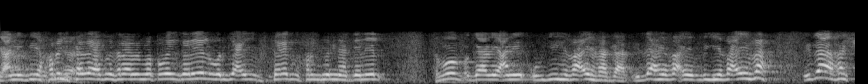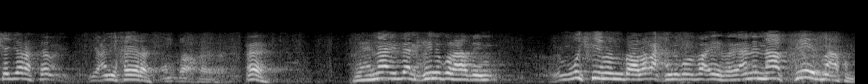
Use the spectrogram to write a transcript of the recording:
يعني بيخرج كذا مثل المطوي قليل ويرجع يفترق يخرج منه قليل. حبوب قال يعني وجيه ضعيفة قال إذا هي ضعيف بيجي ضعيفة إذا في الشجرة يعني خيرات إيه. فهنا إذا الحين يقول هذه وش فيه من مبالغة؟ حين يقول ضعيفة يعني إنها كثير معكم.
